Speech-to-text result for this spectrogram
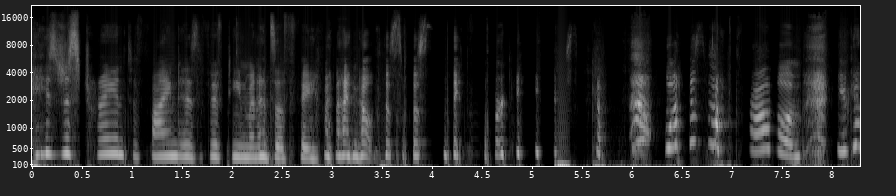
he's just trying to find his 15 minutes of fame and I know this was like 40 years ago. What is my problem? You can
